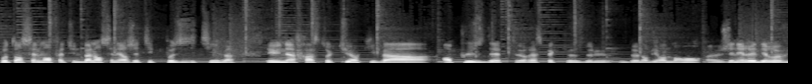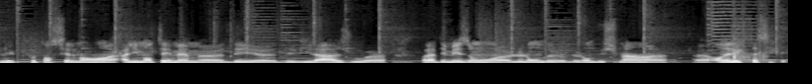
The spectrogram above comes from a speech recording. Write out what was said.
potentiellement en fait une balance énergétique positive et une infrastructure qui va, en plus d'être respectueuse de l'environnement, euh, générer des revenus, potentiellement euh, alimenter même des, des villages ou voilà des maisons le long de, le long du chemin en électricité.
